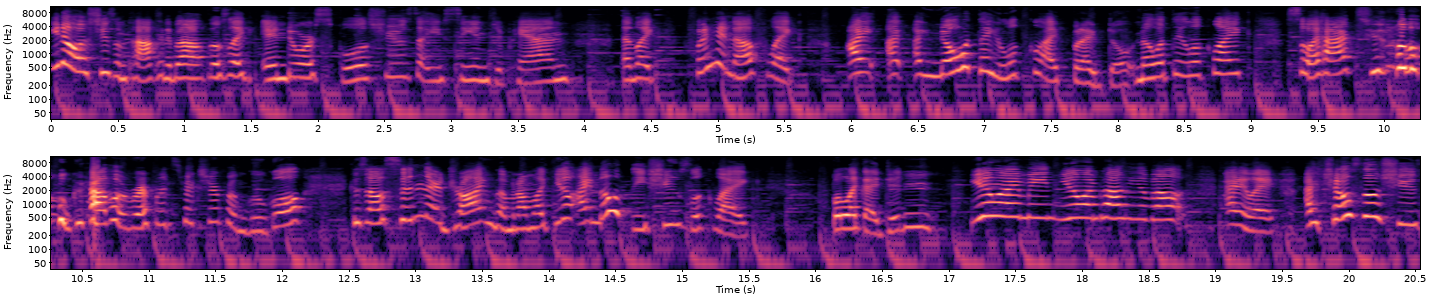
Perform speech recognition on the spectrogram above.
you know what shoes I'm talking about? Those like indoor school shoes that you see in Japan. And like, funny enough, like, I, I, I know what they look like, but I don't know what they look like. So I had to grab a reference picture from Google because I was sitting there drawing them and I'm like, you know, I know what these shoes look like, but like I didn't. You know what I mean? You know what I'm talking about? Anyway, I chose those shoes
